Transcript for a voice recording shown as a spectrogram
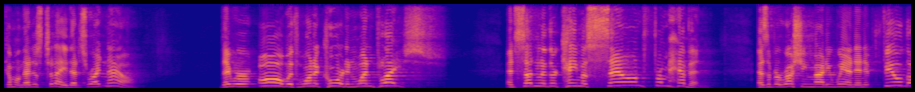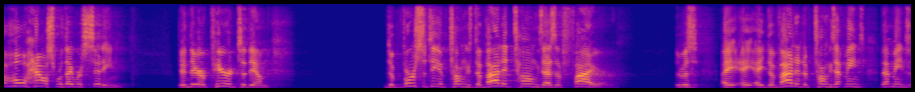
come on, that is today, that's right now. They were all with one accord in one place. And suddenly there came a sound from heaven as of a rushing mighty wind, and it filled the whole house where they were sitting. Then there appeared to them diversity of tongues, divided tongues as of fire. There was a, a, a divided of tongues, that means, that means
